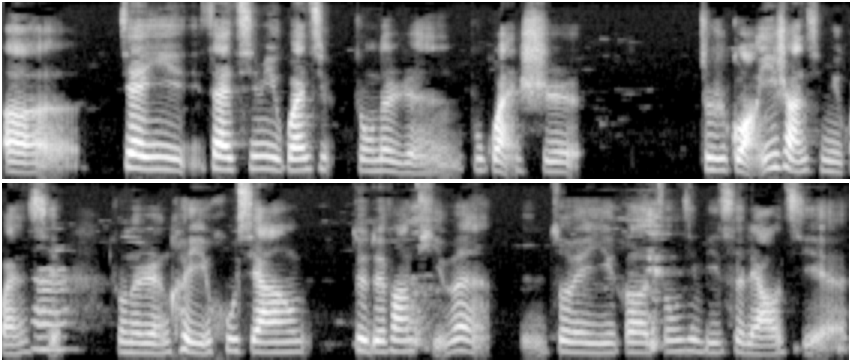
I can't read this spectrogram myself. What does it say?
呃，建议在亲密关系中的人，不管是就是广义上亲密关系嗯中的人，可以互相对对方提问，嗯，作为一个增进彼此了解，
